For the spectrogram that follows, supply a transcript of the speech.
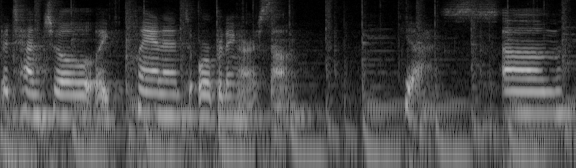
potential like planets orbiting our sun. Yes. Um,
